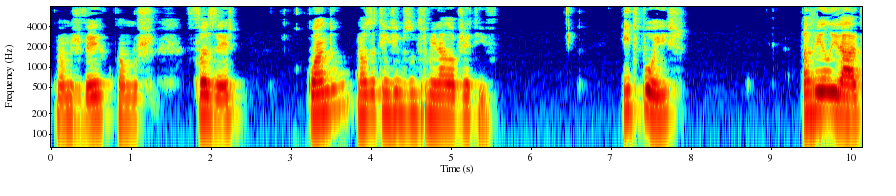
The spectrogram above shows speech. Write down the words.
que vamos ver, que vamos fazer quando nós atingimos um determinado objetivo. E depois, a realidade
